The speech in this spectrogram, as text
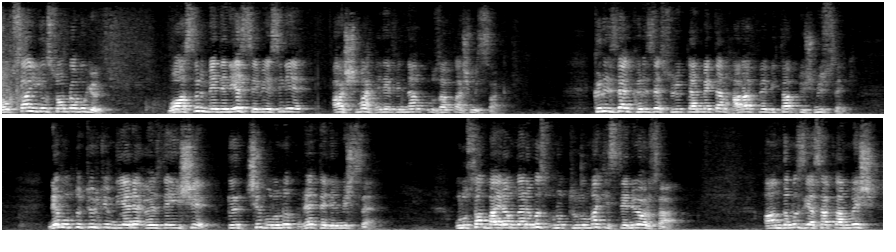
...90 yıl sonra bugün... ...muasır medeniyet seviyesini aşma hedefinden uzaklaşmışsak... ...krizden krize sürüklenmekten harap ve bitap düşmüşsek... ...ne mutlu Türk'üm diyene özdeyişi ırkçı bulunup reddedilmişse... ...ulusal bayramlarımız unutturulmak isteniyorsa... ...andımız yasaklanmış,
